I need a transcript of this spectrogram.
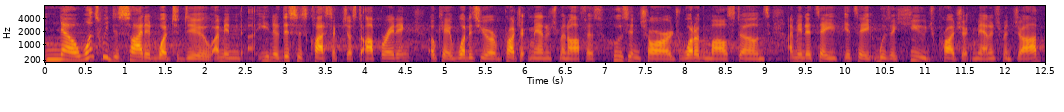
no, once we decided what to do, I mean, you know, this is classic just operating. Okay, what is your project management office? Who's in charge? What are the milestones? I mean, it's a, it's a, it was a huge project management job,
